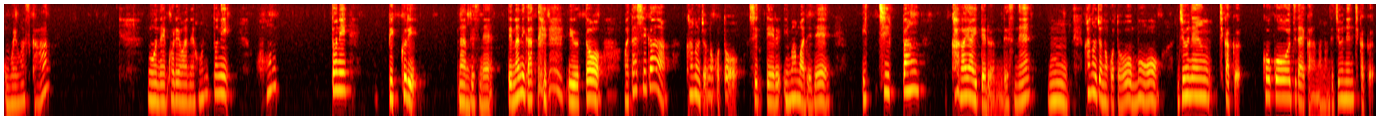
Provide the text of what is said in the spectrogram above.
思いますか？もうね、これはね、本当に、本当にびっくりなんですね。で、何かっていうと、私が彼女のことを知っている今までで一番輝いてるんですね。うん。彼女のことをもう10年近く、高校時代からなので10年近く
